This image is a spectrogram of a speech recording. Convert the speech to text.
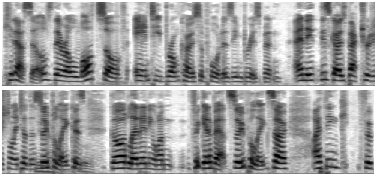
kid ourselves. There are lots of anti-Bronco supporters in Brisbane, and it, this goes back traditionally to the Super League because God let anyone forget about Super League. So I think for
